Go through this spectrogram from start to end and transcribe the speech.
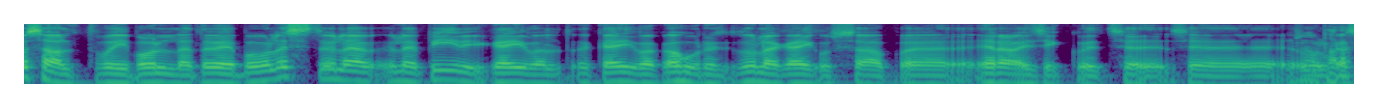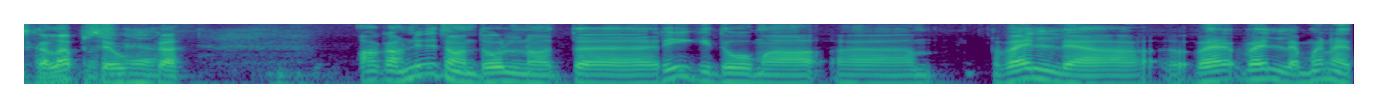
osalt võib olla tõepoolest üle, üle piiri käival, käiva kahuri tulekäigus saab äh, eraisikuid, see, see hulgas ka lapsi hukka. Aga nüüd on tulnud äh, Riigiduuma äh, välja, välja mõne,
